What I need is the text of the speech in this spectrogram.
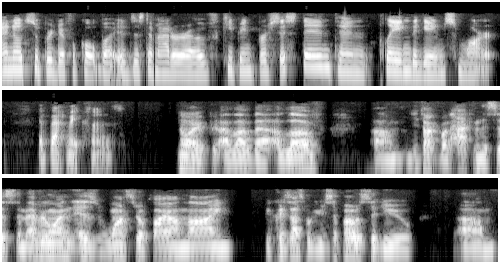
I know it's super difficult, but it's just a matter of keeping persistent and playing the game smart, if that makes sense. No, I, I love that. I love um, you talk about hacking the system. Everyone is wants to apply online because that's what you're supposed to do. Um,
